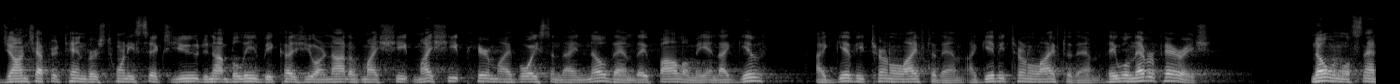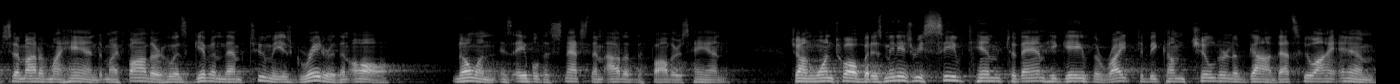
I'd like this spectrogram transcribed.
John chapter 10, verse 26 You do not believe because you are not of my sheep. My sheep hear my voice, and I know them. They follow me, and I give I give eternal life to them. I give eternal life to them. They will never perish. No one will snatch them out of my hand. My Father, who has given them to me, is greater than all. No one is able to snatch them out of the Father's hand. John 1:12 But as many as received him to them he gave the right to become children of God. That's who I am,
